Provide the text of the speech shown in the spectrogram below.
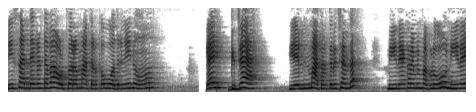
ನೀನು ಸಂಡೆ ಗಂಟವ ಅವಳ ಪರ ಮಾತಾಡ್ಕೊ ಹೋದ್ರೆ ನೀನು. ಲೈ ಗಿಜ ಏನು ಮಾತಾಡ್ತಾರೆ ಚಂದ? ನೀನೇ ಕಣಮಿ ಮಗಳು, ನೀನೇ.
